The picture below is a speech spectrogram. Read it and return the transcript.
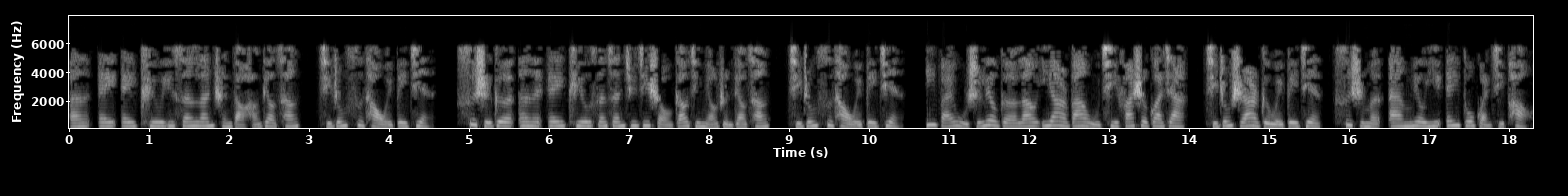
NAAQ 一三 Lantern 导航吊舱，其中四套为备件；四十个 NAAQ 三三狙击手高级瞄准吊舱，其中四套为备件。一百五十六个 Lao 一二八武器发射挂架，其中十二个为备件；四十门 M 六一 A 多管机炮，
